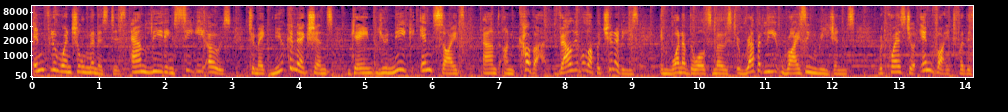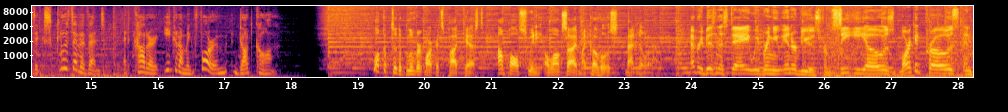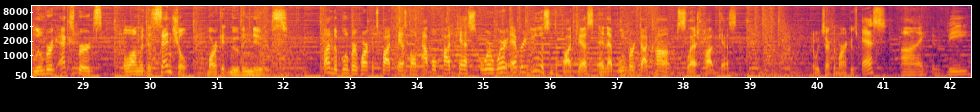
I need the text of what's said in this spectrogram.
influential ministers, and leading CEOs to make new connections, gain unique insights, and uncover valuable opportunities in one of the world's most rapidly rising regions. Request your invite for this exclusive event at QatarEconomicForum.com. Welcome to the Bloomberg Markets Podcast. I'm Paul Sweeney alongside my co host, Matt Miller. Every business day, we bring you interviews from CEOs, market pros, and Bloomberg experts, along with essential market moving news. Find the Bloomberg Markets Podcast on Apple Podcasts or wherever you listen to podcasts and at Bloomberg.com slash podcast. And we check the markets. S I V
